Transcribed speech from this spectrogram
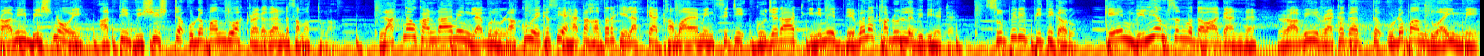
රවි බිෂ්නෝයි අති විශිෂ්ට උඩ පන්දුවක් රැගගණඩ සමත් වුණා. ලක්නව කණ්ඩායමෙන් ලැබුණු ලකුණු එකසිය හැට හතරක ඉලක්කයක් හමායමින් සිටි ගුජරාට් ඉනිමේ දෙවන කඩුල්ල විදිහට. සුපිරි පිතිකරු කේන් විලියම්සන්ව දවාගන්න රවී රැකගත්ත උඩ පන්දුවයි මේ.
